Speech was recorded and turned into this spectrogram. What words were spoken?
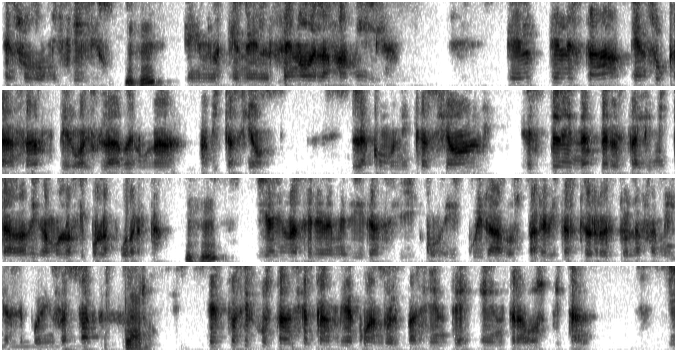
en su domicilio, en, el seno de la familia. Él, él está en su casa, pero aislado en una habitación. La comunicación es plena, pero está limitada, digámoslo así, por la puerta. Y hay una serie de medidas y, y, cuidados para evitar que el resto de la familia se pueda infectar. Claro. Esta circunstancia cambia cuando el paciente entra a hospital y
